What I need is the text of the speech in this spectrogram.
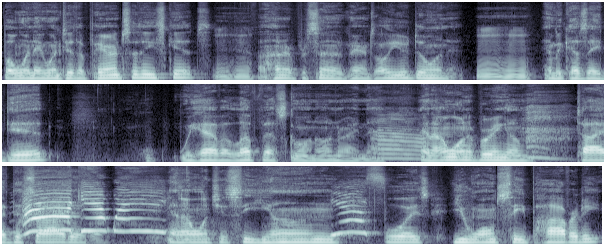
But, when they went to the parents of these kids, 100 percent of the parents, oh, you're doing it, mm-hmm. and because they did, we have a love fest going on right now, ah. and I want to bring them. Ah. Ty decided, ah, Can't wait. and I want you to see young Yes. boys. You won't see poverty,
